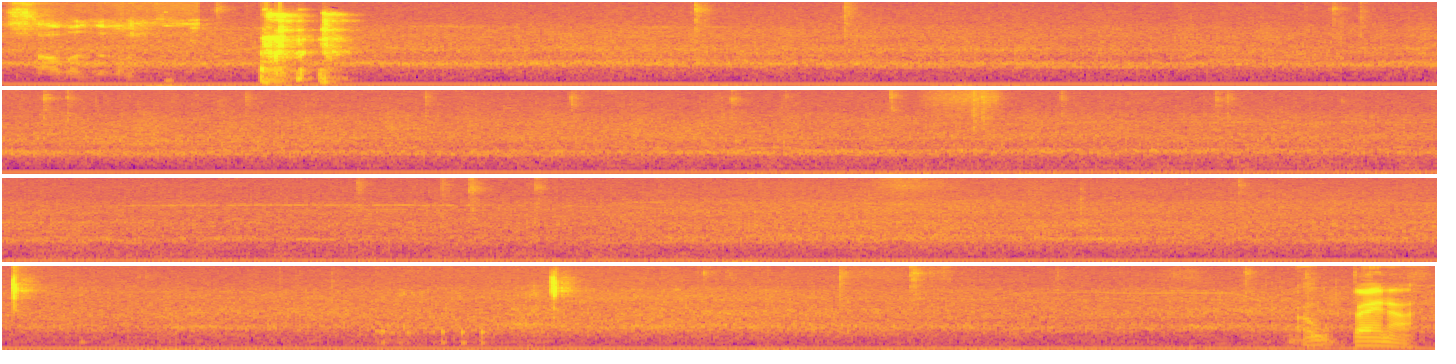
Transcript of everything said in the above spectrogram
Oh, sauber drin. Oh, beinahe.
